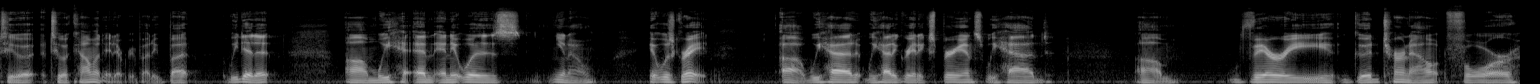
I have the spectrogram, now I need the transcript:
to to accommodate everybody. But we did it. Um, we ha- and and it was you know it was great. Uh, we had we had a great experience. We had um, very good turnout for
